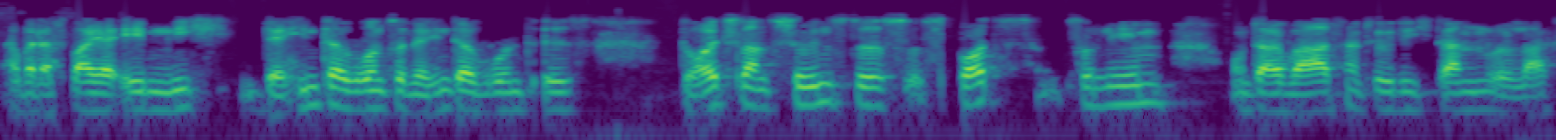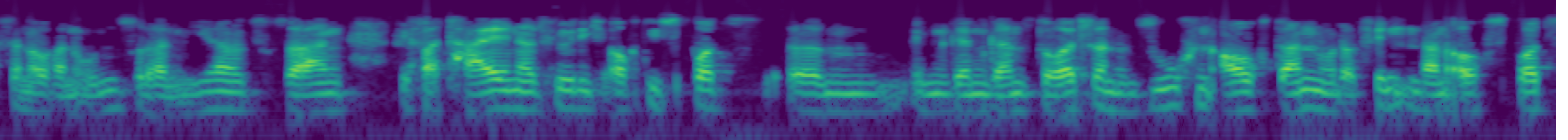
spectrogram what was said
Aber das war ja eben nicht der Hintergrund, sondern der Hintergrund ist, Deutschlands schönstes Spots zu nehmen. Und da war es natürlich dann, oder lag es dann auch an uns oder an mir zu sagen, wir verteilen natürlich auch die Spots ähm, in, in ganz Deutschland und suchen auch dann oder finden dann auch Spots,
